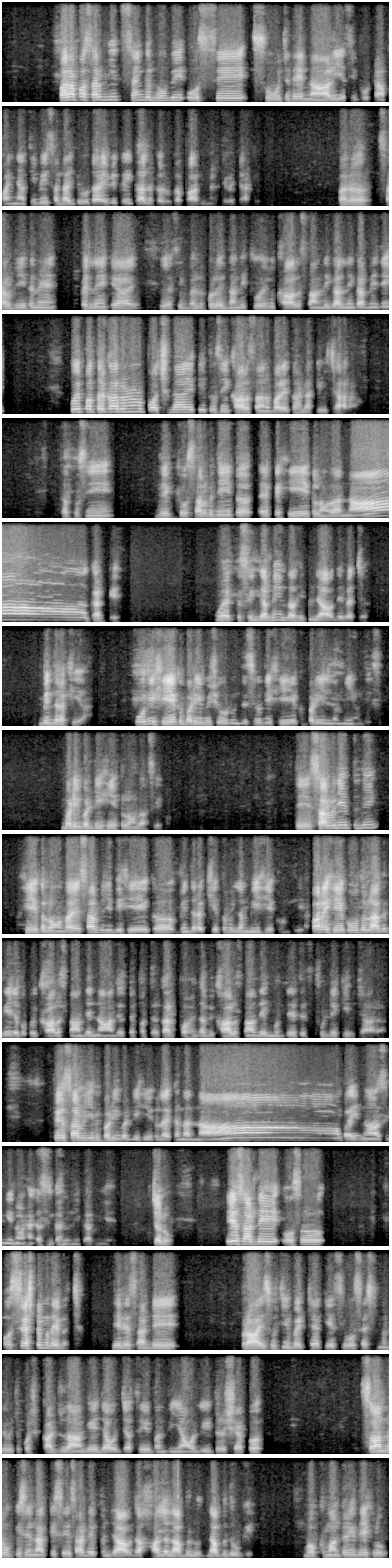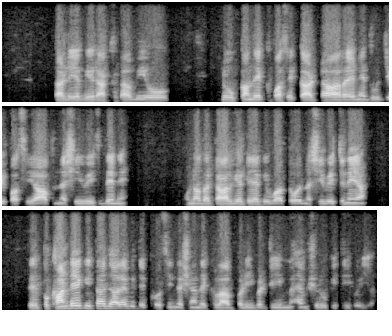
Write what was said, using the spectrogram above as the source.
ਪਰ ਆਪਾਂ ਸਰਬਜੀਤ ਸਿੰਘ ਨੂੰ ਵੀ ਉਸੇ ਸੋਚ ਦੇ ਨਾਲ ਹੀ ਅਸੀਂ ਵੋਟਾਂ ਪਾਈਆਂ ਸੀ ਵੀ ਸਾਡਾ ਯੋਧਾ ਇਹ ਵੀ ਕੋਈ ਗੱਲ ਕਰੂਗਾ ਪਾਰਲੀਮੈਂਟ ਦੇ ਵਿੱਚ ਆ ਕੇ। ਪਰ ਸਰਬਜੀਤ ਨੇ ਪਹਿਲਾਂ ਹੀ ਕਿਹਾ ਹੈ ਕਿ ਅਸੀਂ ਬਿਲਕੁਲ ਇਦਾਂ ਦੀ ਕੋਈ ਵੀ ਖਾਲਿਸਤਾਨ ਦੀ ਗੱਲ ਨਹੀਂ ਕਰਨੀ ਜੀ। ਕੋਈ ਪੱਤਰਕਾਰ ਉਹਨਾਂ ਨੂੰ ਪੁੱਛਦਾ ਹੈ ਕਿ ਤੁਸੀਂ ਖਾਲਿਸਤਾਨ ਬਾਰੇ ਤੁਹਾਡਾ ਕੀ ਵਿਚਾਰ ਆ? ਤਾਂ ਤੁਸੀਂ ਦੇਖਿਓ ਸਰਬਜੀਤ ਇੱਕ ਹੇਕ ਲਾਉਂਦਾ, ਨਾ ਕਰਕੇ। ਉਹ ਇੱਕ ਸਿੰਗਰ ਨਹੀਂ ਹੁੰਦਾ ਸੀ ਪੰਜਾਬ ਦੇ ਵਿੱਚ ਬਿੰਦ ਰਖੀਆ ਉਹਦੀ ਹੇਕ ਬੜੀ ਮਸ਼ਹੂਰ ਹੁੰਦੀ ਸੀ, ਉਹਦੀ ਹੇਕ ਬੜੀ ਲੰਮੀ ਹੁੰਦੀ ਸੀ। ਬੜੀ ਵੱਡੀ ਹੇਕ ਲਾਉਂਦਾ ਸੀ। ਤੇ ਸਰਬਜੀਤ ਦੀ ਹੇਕ ਲਾਉਂਦਾ ਹੈ ਸਰਬਜੀਤ ਦੀ ਹੇਕ ਬਿੰਦ ਰੱਖੀਏ ਤੋਂ ਵੀ ਲੰਮੀ ਹੇਕ ਹੁੰਦੀ ਹੈ। ਪਰ ਇਹ ਹੇਕ ਉਦੋਂ ਲੱਗਦੀ ਹੈ ਜਦੋਂ ਕੋਈ ਖਾਲਿਸਤਾਨ ਦੇ ਨਾਂ ਦੇ ਉੱਤੇ ਪੱਤਰਕਾਰ ਪਹੁੰਚਦਾ ਵੀ ਖਾਲਿਸਤਾਨ ਦੇ ਮੁੱਦੇ ਤੇ ਤੁਹਾਡੇ ਕੀ ਵਿਚਾਰ ਆ? ਫਿਰ ਸਰਬਜੀਤ ਬੜੀ ਵੱਡੀ ਹੇਕ ਲੈ ਕਹਿੰਦਾ, ਨਾ ਭਾਈ, ਨਾ ਅਸੀਂ ਨਹੀਂ ਲਾਉਣਾ, ਅਸੀਂ ਗੱਲ ਨਹੀਂ ਕਰਨੀ ਹੈ। ਚਲੋ, ਇਹ ਸਾਡੇ ਉਸ ਉਸ ਸਿਸਟਮ ਦੇ ਵਿੱਚ ਜਿਹੜੇ ਸਾਡੇ ਭਰਾ ਹੀ ਸੋਚੀ ਬੈਠੇ ਕਿ ਅਸੀਂ ਉਹ ਸਿਸਟਮ ਦੇ ਵਿੱਚ ਕੁਝ ਕੱਢ ਲਾਂਗੇ ਜਾਂ ਉਹ ਜਥੇਬੰਦੀਆਂ, ਉਹ ਲੀਡਰਸ਼ਿਪ ਸਾਨੂੰ ਕਿਸੇ ਨਾ ਕਿਸੇ ਸਾਡੇ ਪੰਜਾਬ ਦਾ ਹੱਲ ਲੱਭ ਲੂ- ਲੱਭ ਦੂਗੀ ਮੁੱਖ ਮੰਤਰੀ ਦੇਖ ਲਓ, ਤੁਹਾਡੇ ਅੱਗੇ ਰੱਖਦਾ ਵੀ ਉਹ ਲੋਕਾਂ ਦੇ ਇੱਕ ਪਾਸੇ ਘੱਟ ਆ ਰਹੇ ਨੇ, ਦੂਜੇ ਪਾਸੇ ਆਪ ਨਸ਼ੇ ਵੇਚਦੇ ਨੇ। ਉਹਨਾਂ ਦਾ ਟਾਰਗੇਟ ਇਹ ਹੈ ਕਿ ਵੱਧ ਤੋਂ ਨਸ਼ੇ ਵੇਚਣੇ ਆ। ਤੇ ਪਖੰਡ ਇਹ ਕੀਤਾ ਜਾ ਰਿਹਾ ਵੀ ਦੇਖੋ, ਅਸੀਂ ਨਸ਼ਿਆਂ ਦੇ ਖਿਲਾਫ ਬੜੀ ਵੱਡੀ ਮੁਹਿੰਮ ਸ਼ੁਰੂ ਕੀਤੀ ਹੋਈ ਆ।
